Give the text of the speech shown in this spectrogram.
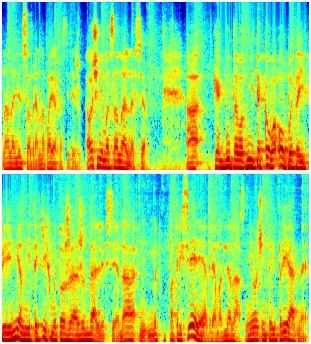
она на лицо, прям на поверхности лежит. Очень эмоционально все. А, как будто вот не такого опыта и перемен, не таких мы тоже ожидали все, да, потрясение прямо для нас, не очень-то и приятное.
